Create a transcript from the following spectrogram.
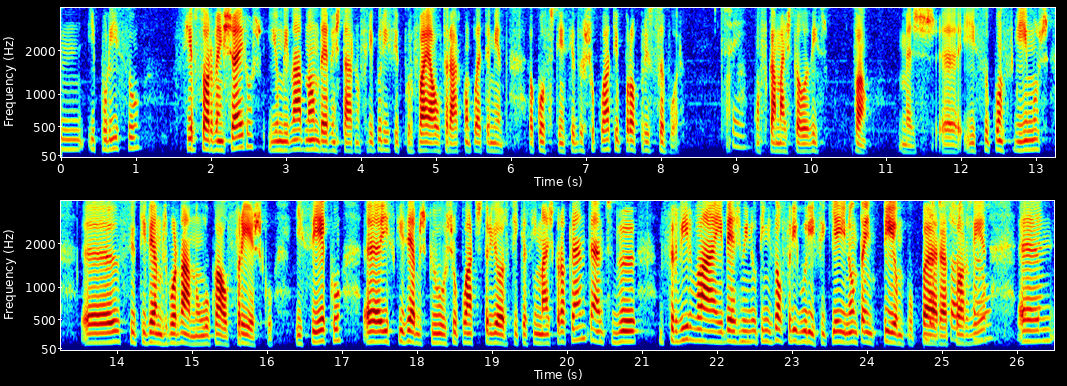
um, e por isso se absorvem cheiros e umidade não devem estar no frigorífico, porque vai alterar completamente a consistência do chocolate e o próprio sabor. Sim. Vão ficar mais taladiços? Vão. Mas uh, isso conseguimos uh, se o tivermos guardado num local fresco e seco, uh, e se quisermos que o chocolate exterior fique assim mais crocante, antes de, de servir vai 10 minutinhos ao frigorífico e aí não tem tempo para absorver Uh,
